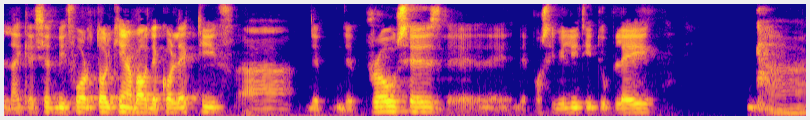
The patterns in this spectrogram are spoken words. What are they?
like I said before, talking about the collective, uh, the, the process, the, the, possibility to play uh,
